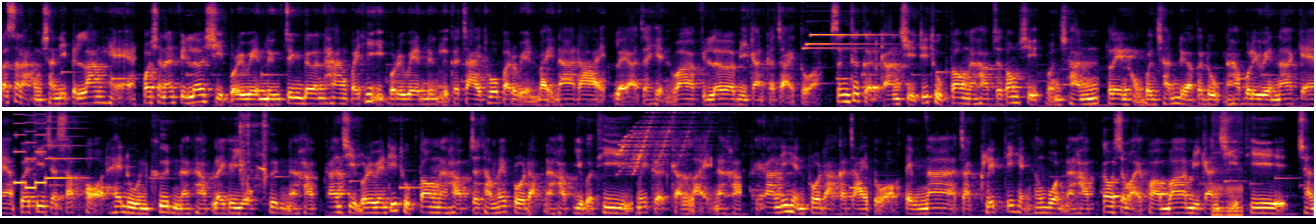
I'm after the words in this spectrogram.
ลักษณะของชั้นนี้เป็นร่างแหเพราะฉะนั้นฟิลเลอร์ฉีดบริเวณหนึ่งจึงเดินทางไปที่อีกบริเวณหนึ่งหรือกระจายทั่วบริเวณใบหน้าได้ เลยอาจจะเห็นว่าฟิลเลอร์มีการกระจายตัว ซึ่งถ้าเกิดการฉีดที่ถูกต้องนะครับจะต้องฉีดบนชั้นเพลนของบนชั้นเหนือกระดูกนะครับบริเวณหน้าแก้มเพื่อที่จะซับพอร์ตให้ดูนขึ้นนะครับแล้วก็ยกขึ้นนะครับการฉีดบริเวณที่ถูกต้องนะครับจะทำให้ Product นะครับอยู่กับที่ไม่เกิดการไหลนะครับการที่เห็น Product กระจายตัวออกเต็มหน้าจากคลิปที่เห็นข้างบนนะครับก็จะหมายความว่ามีการฉีดที่ชั้น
